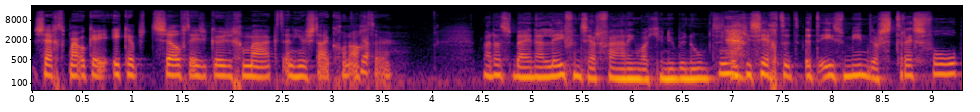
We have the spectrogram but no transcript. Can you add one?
zegt: maar oké, ik heb zelf deze keuze gemaakt en hier sta ik gewoon achter. Maar dat is bijna levenservaring wat je nu benoemt. Dat je zegt, het, het is minder stressvol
